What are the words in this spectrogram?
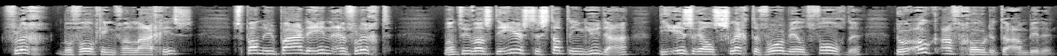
Vlug, bevolking van Lagis, span uw paarden in en vlucht, want u was de eerste stad in Juda die Israëls slechte voorbeeld volgde door ook afgoden te aanbidden.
